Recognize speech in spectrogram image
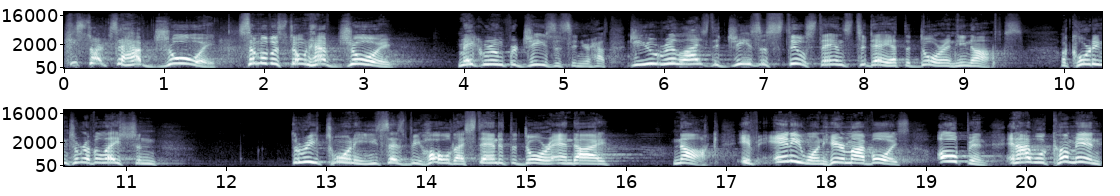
He starts to have joy. Some of us don't have joy. Make room for Jesus in your house. Do you realize that Jesus still stands today at the door and he knocks? According to Revelation 3:20, he says, "Behold, I stand at the door and I knock. If anyone hear my voice, open and I will come in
